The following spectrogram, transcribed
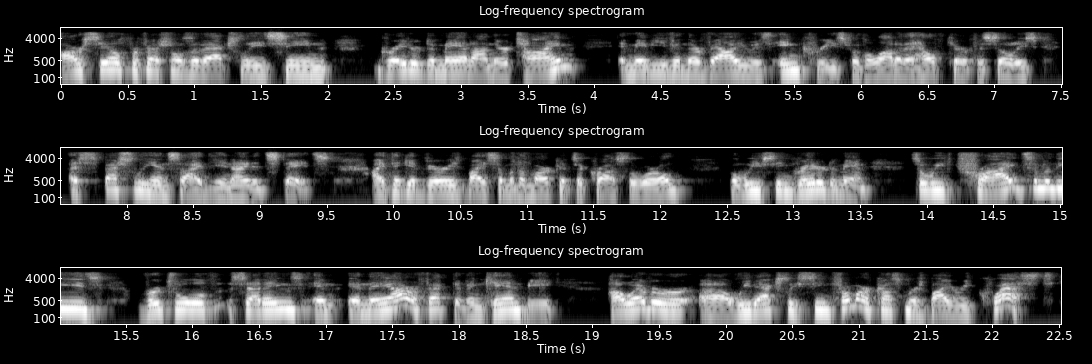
Our sales professionals have actually seen greater demand on their time and maybe even their value is increased with a lot of the healthcare facilities, especially inside the United States. I think it varies by some of the markets across the world, but we've seen greater demand. So we've tried some of these virtual settings and, and they are effective and can be. However, uh, we've actually seen from our customers by request.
